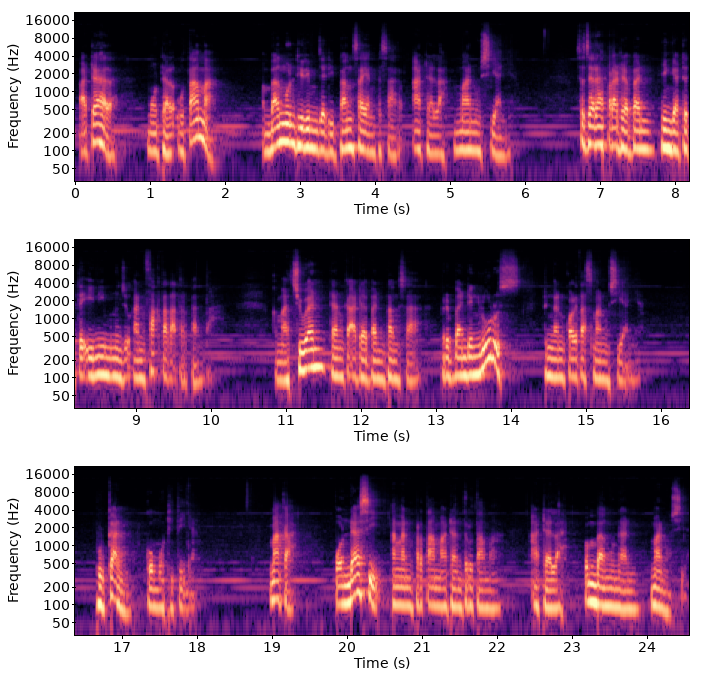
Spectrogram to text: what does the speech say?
Padahal modal utama membangun diri menjadi bangsa yang besar adalah manusianya. Sejarah peradaban hingga detik ini menunjukkan fakta tak terbantah. Kemajuan dan keadaban bangsa berbanding lurus dengan kualitas manusianya, bukan komoditinya. Maka, pondasi angan pertama dan terutama adalah pembangunan manusia.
